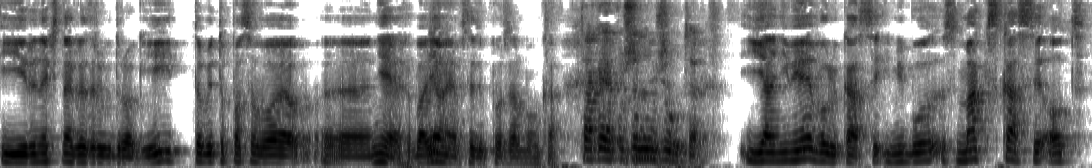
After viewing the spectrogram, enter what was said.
i rynek się nagle zrobił drogi i to by to pasowało, e, nie, chyba ja miałem wtedy Portal Monka. Tak, a ja poszedłem żółte. I ja nie miałem w ogóle kasy i mi było max kasy od,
